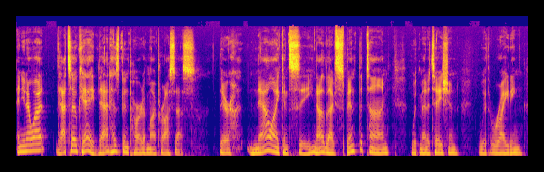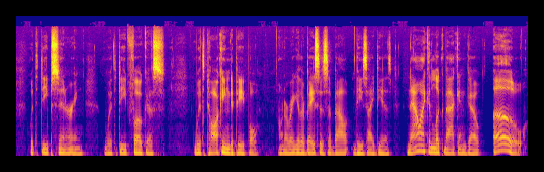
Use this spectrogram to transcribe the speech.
And you know what? That's okay. That has been part of my process. There now I can see, now that I've spent the time with meditation, with writing, with deep centering, with deep focus, with talking to people on a regular basis about these ideas. Now I can look back and go, "Oh,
